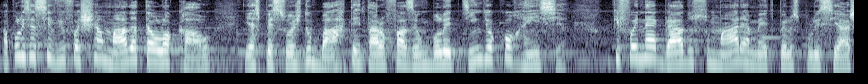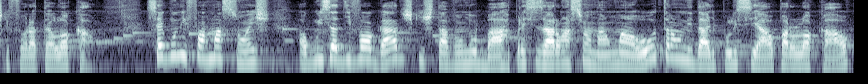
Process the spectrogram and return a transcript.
a Polícia Civil foi chamada até o local e as pessoas do bar tentaram fazer um boletim de ocorrência, que foi negado sumariamente pelos policiais que foram até o local. Segundo informações, alguns advogados que estavam no bar precisaram acionar uma outra unidade policial para o local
